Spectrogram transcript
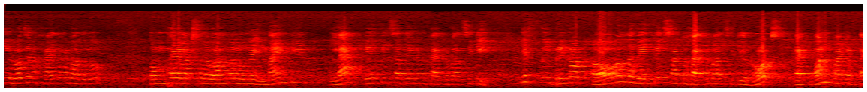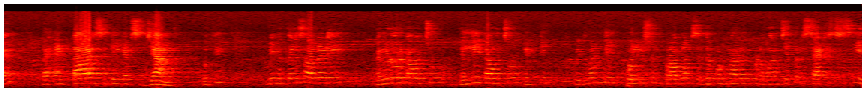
ఈ రోజున హైదరాబాద్లో తొంభై లక్షల వాహనాలు ఉన్నాయి. Ninety lakh vehicles are there in Hyderabad city if we bring out all the vehicles onto Hyderabad Hyderabad city roads one point point of time entire entire city jammed. Jam okay మీకు తెలుసు ఆల్రెడీ బెంగళూరు కావచ్చు ఢిల్లీ కావచ్చు ఎట్టి ఎటువంటి పొల్యూషన్ ప్రాబ్లమ్స్ ఎదుర్కొంటున్నారు ఇప్పుడు వారు చెప్పిన స్టాటిస్టిక్స్కి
